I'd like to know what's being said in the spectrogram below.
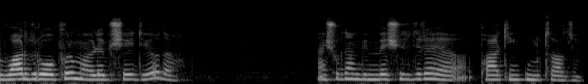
Duvar dropper mı öyle bir şey diyor da. Ben şuradan 1500 liraya parking loot alacağım.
